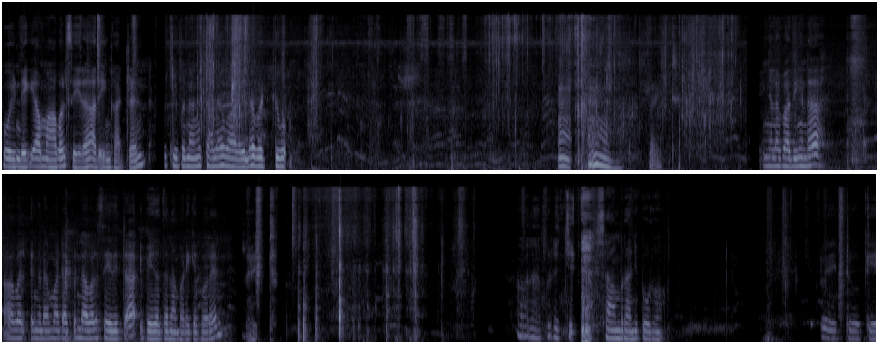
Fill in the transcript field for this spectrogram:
போய் இன்றைக்கி அம்மா அவள் செய்கிறேன் அதையும் காட்டுறேன். ஓகே இப்போ நாங்கள் தலை வாழையில் வெட்டுவோம். ரைட் இங்கே பார்த்தீங்கன்னா அவள் எங்கள் அம்மா டப்புண்டு அவள் செய்துட்டா இப்போ இதை நான் படிக்க போகிறேன் ரைட் அவளை பிடிச்சி சாம்பிராணி போடுவோம் ரைட் ஓகே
